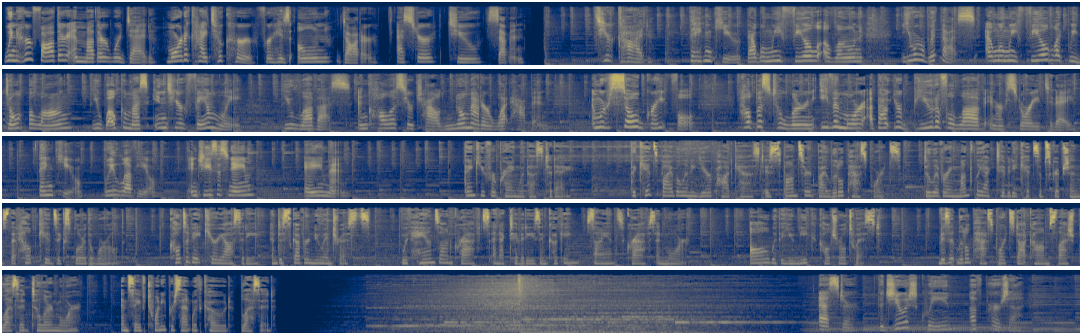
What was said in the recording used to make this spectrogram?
When her father and mother were dead, Mordecai took her for his own daughter. Esther 2 7. Dear God, thank you that when we feel alone, you are with us. And when we feel like we don't belong, you welcome us into your family. You love us and call us your child no matter what happened. And we're so grateful. Help us to learn even more about your beautiful love in our story today. Thank you. We love you. In Jesus' name, amen. Thank you for praying with us today. The Kids Bible in a Year podcast is sponsored by Little Passports, delivering monthly activity kit subscriptions that help kids explore the world, cultivate curiosity, and discover new interests, with hands on crafts and activities in cooking, science, crafts, and more, all with a unique cultural twist. Visit littlepassports.com slash blessed to learn more and save 20% with code BLESSED. Esther, the Jewish queen of Persia.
